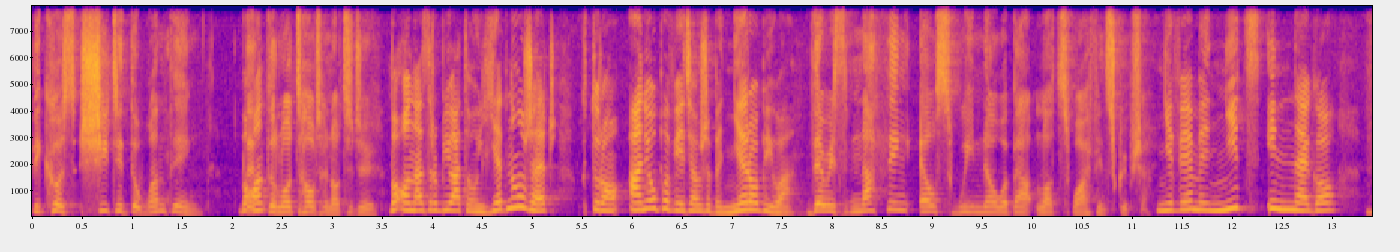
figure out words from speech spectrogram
because she did the one thing Bo that on- the Lord told her not to do. bo ona zrobiła tą jedną rzecz, którą anioł powiedział, żeby nie robiła. There is nothing else we know about Lot's wife in Scripture. Nie wiemy nic innego w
